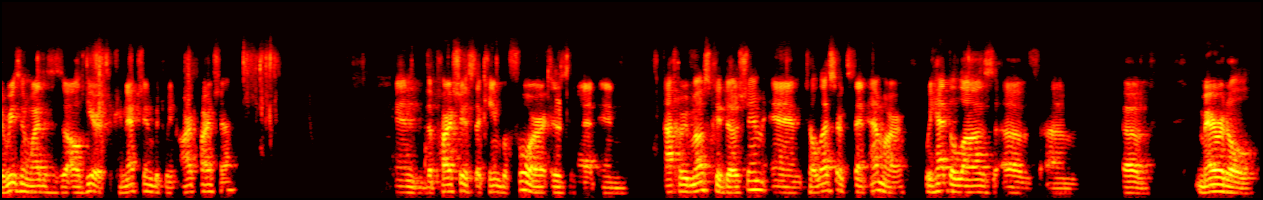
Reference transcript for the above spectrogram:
the reason why this is all here is a connection between our parsha and the parshas that came before is that in Acharei Mos Kedoshim and to a lesser extent Emor, we had the laws of, um, of marital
